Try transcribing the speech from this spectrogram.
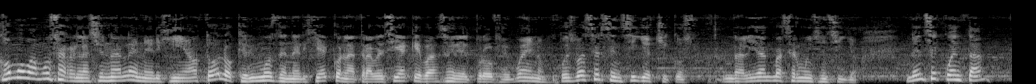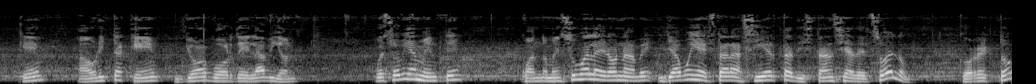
¿cómo vamos a relacionar la energía o todo lo que vimos de energía con la travesía que va a hacer el profe? Bueno, pues va a ser sencillo chicos. En realidad va a ser muy sencillo. Dense cuenta que ahorita que yo aborde el avión, pues obviamente cuando me suba a la aeronave ya voy a estar a cierta distancia del suelo, ¿correcto?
